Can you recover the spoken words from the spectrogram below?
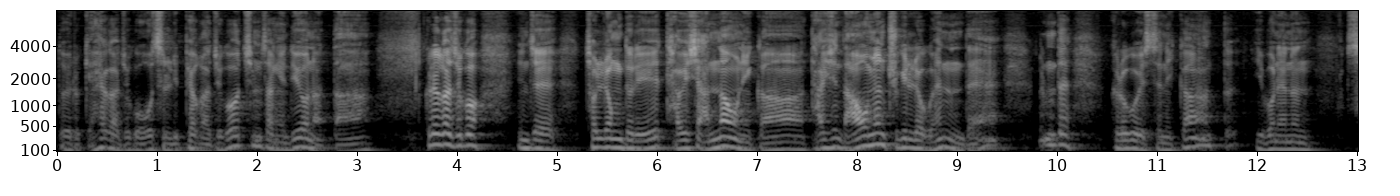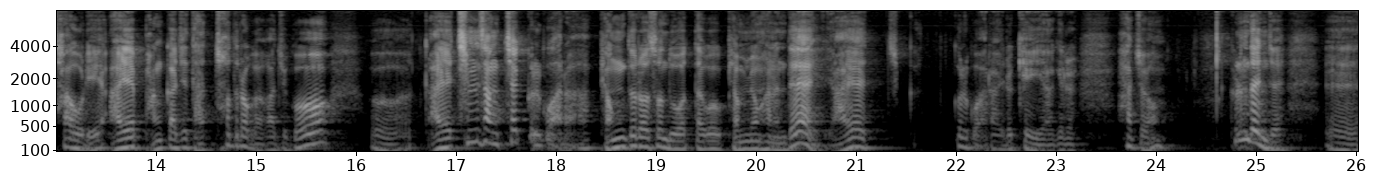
또 이렇게 해가지고 옷을 입혀가지고 침상에 뉘어놨다. 그래가지고 이제 전령들이 다윗이 안 나오니까 다윗이 나오면 죽이려고 했는데 그런데 그러고 있으니까 이번에는 사울이 아예 방까지 다 쳐들어가 가지고 어, 아예 침상채 끌고 와라. 병들어서 누웠다고 변명하는데 아예 끌고 와라. 이렇게 이야기를 하죠. 그런데 이제 에,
